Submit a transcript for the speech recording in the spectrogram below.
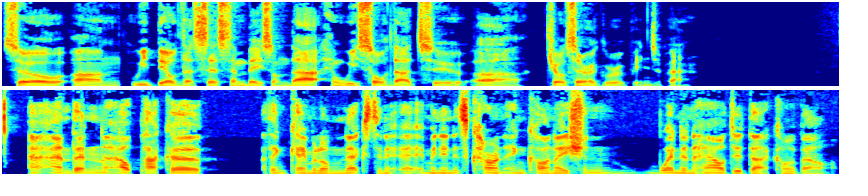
So um, we built that system based on that, and we sold that to uh, Kyocera Group in Japan. And then Alpaca, I think, came along next. And I mean, in its current incarnation, when and how did that come about?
